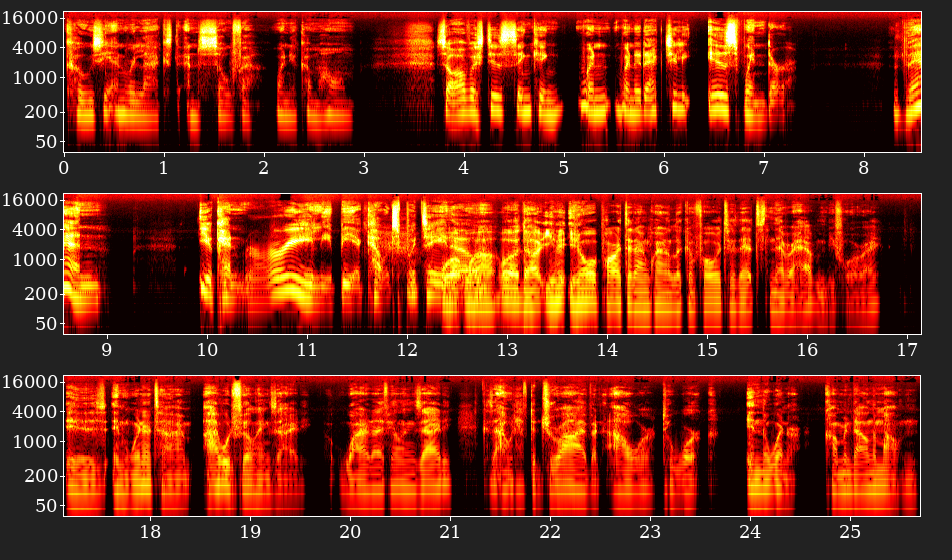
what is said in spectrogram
cozy and relaxed and sofa when you come home. So I was just thinking when when it actually is winter, then you can really be a couch potato. Well, well, well the, you know, you know, a part that I'm kind of looking forward to that's never happened before, right? Is in wintertime, I would feel anxiety. Why did I feel anxiety? Because I would have to drive an hour to work in the winter, coming down the mountain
